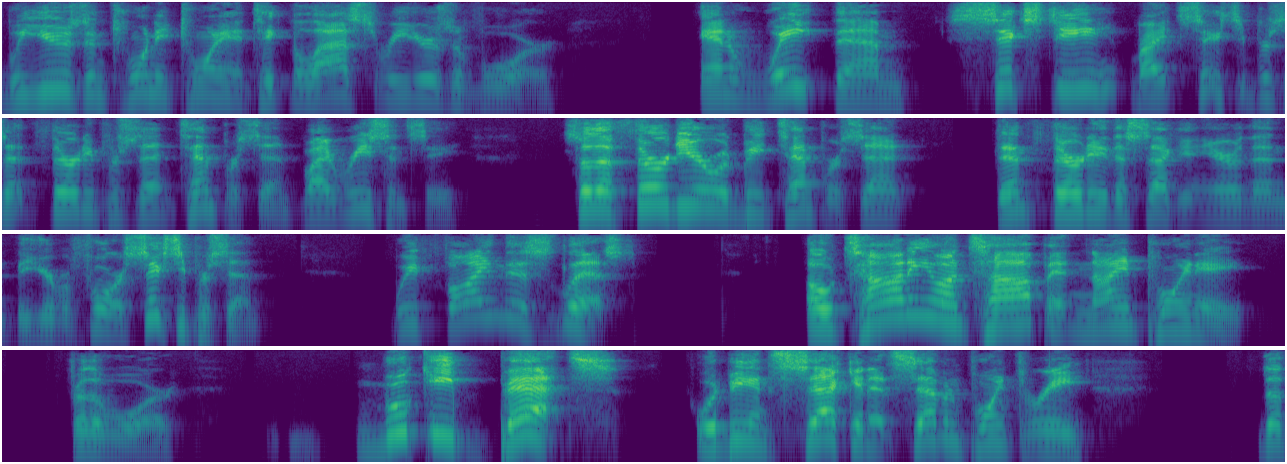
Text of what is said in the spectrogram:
we used in 2020 and take the last three years of war and weight them 60, right? 60%, 30%, 10% by recency. So the third year would be 10%, then 30 the second year, then the year before, 60%. We find this list. Ohtani on top at 9.8 for the war. Mookie Betts would be in second at 7.3. The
